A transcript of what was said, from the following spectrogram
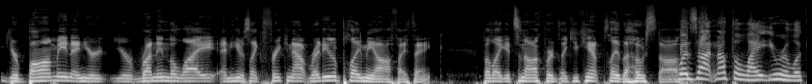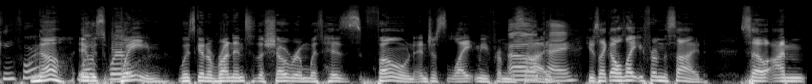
you're bombing and you're you're running the light. And he was like freaking out, ready to play me off, I think. But like it's an awkward, like you can't play the host off. Was that not the light you were looking for? no, it was where- Wayne was gonna run into the showroom with his phone and just light me from the Oh, side. okay. He's like, I'll light you from the side. So I'm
